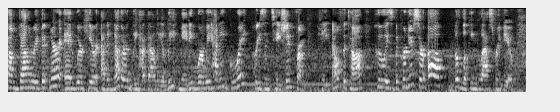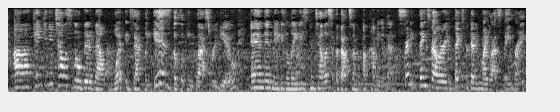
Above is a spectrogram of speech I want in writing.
I'm Valerie Bittner, and we're here at another Lehigh Valley Elite meeting where we had a great presentation from Kate Elfatah, who is the producer of the Looking Glass Revue. Uh, Kate, can you tell us a little bit about what exactly is the Looking Glass Revue, and then maybe the ladies can tell us about some upcoming events. Great, thanks Valerie, and thanks for getting my last name right.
